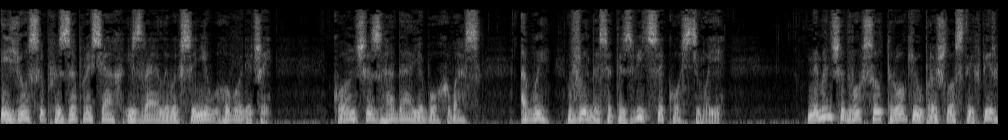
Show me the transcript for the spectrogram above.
І Йосип заприсяг Ізраїлевих синів, говорячи Конче згадає Бог вас, а ви винесете звідси кості мої. Не менше двохсот років пройшло з тих пір,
